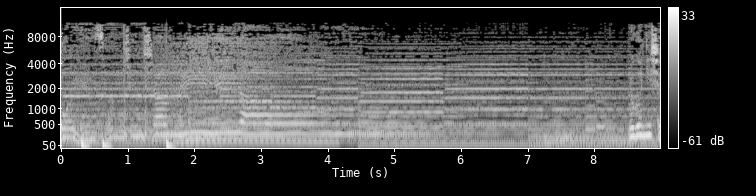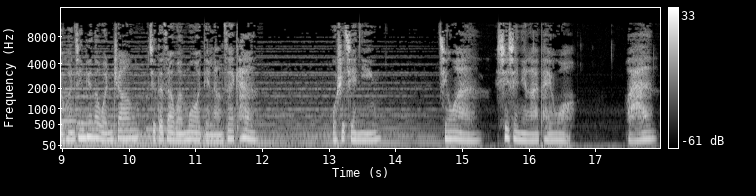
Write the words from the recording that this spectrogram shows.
我也曾经像你一样。如果你喜欢今天的文章，记得在文末点亮再看。我是简宁，今晚谢谢你来陪我，晚安。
